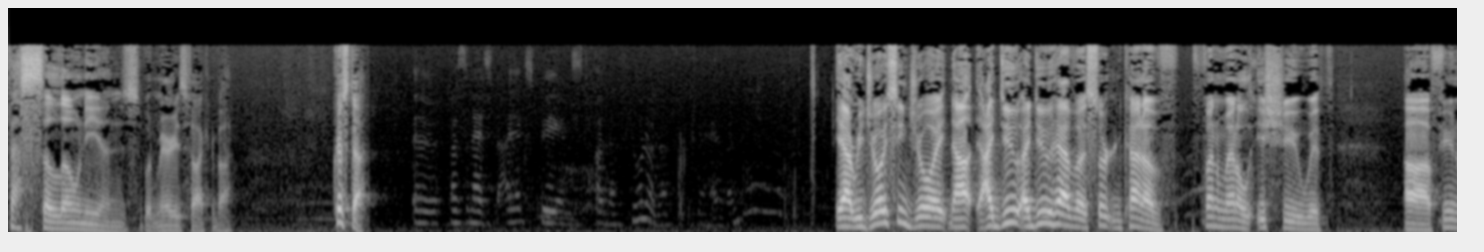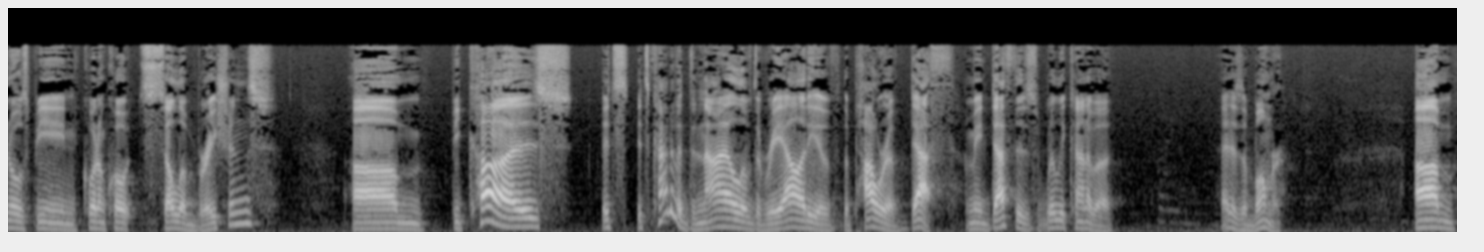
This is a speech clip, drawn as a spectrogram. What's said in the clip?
Thessalonians, what Mary's talking about. Krista. Yeah, rejoicing joy. Now, I do, I do have a certain kind of fundamental issue with uh, funerals being quote unquote celebrations, um, because it's it's kind of a denial of the reality of the power of death. I mean, death is really kind of a that is a bummer. Um,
